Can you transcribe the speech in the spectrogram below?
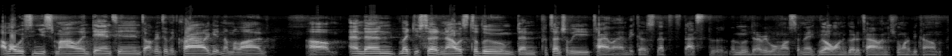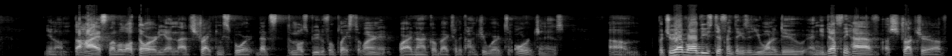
I've always seen you smiling, dancing, talking to the crowd, getting them alive. Um, and then, like you said, now it's Tulum, then potentially Thailand because that's that's the, the move that everyone wants to make. We all want to go to Thailand if you want to become, you know, the highest level authority on that striking sport. That's the most beautiful place to learn it. Why not go back to the country where its origin is? Um, but you have all these different things that you want to do, and you definitely have a structure of,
